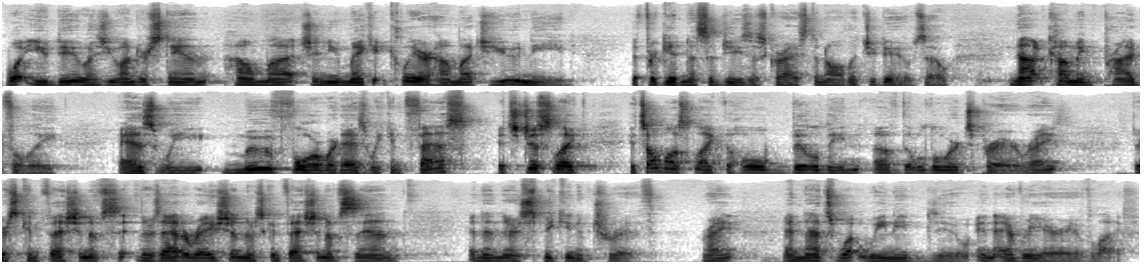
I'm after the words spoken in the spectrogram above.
What you do is you understand how much and you make it clear how much you need the forgiveness of Jesus Christ and all that you do. So, not coming pridefully as we move forward, as we confess. It's just like, it's almost like the whole building of the Lord's Prayer, right? There's confession of sin, there's adoration, there's confession of sin, and then there's speaking of truth, right? Mm-hmm. And that's what we need to do in every area of life.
